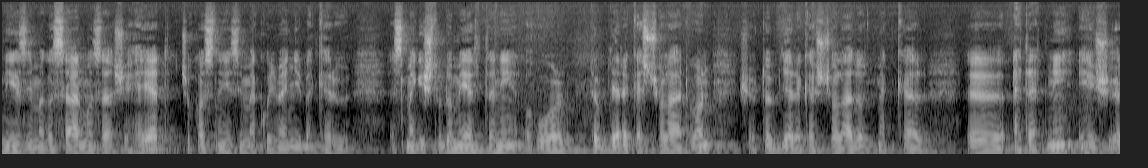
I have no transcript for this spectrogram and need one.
nézi meg a származási helyet, csak azt nézi meg, hogy mennyibe kerül. Ezt meg is tudom érteni, ahol több gyerekes család van, és a több gyerekes családot meg kell etetni, és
